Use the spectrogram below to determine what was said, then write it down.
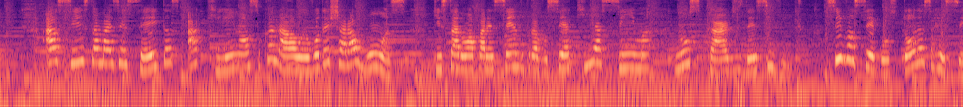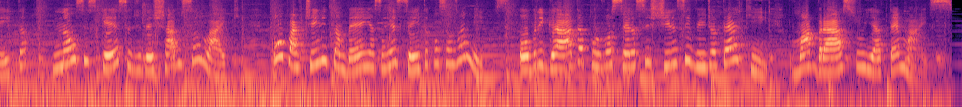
Assista mais receitas aqui em nosso canal. Eu vou deixar algumas que estarão aparecendo para você aqui acima nos cards desse vídeo. Se você gostou dessa receita, não se esqueça de deixar o seu like. Compartilhe também essa receita com seus amigos. Obrigada por você assistir esse vídeo até aqui. Um abraço e até mais.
